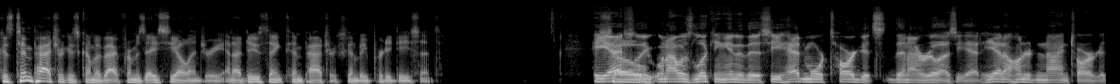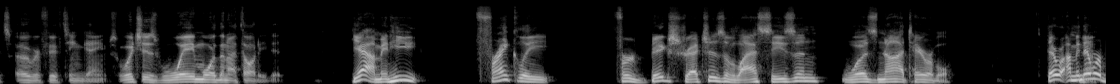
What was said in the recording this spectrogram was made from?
cuz Tim Patrick is coming back from his ACL injury and I do think Tim Patrick's going to be pretty decent. He actually, when I was looking into this, he had more targets than I realized he had. He had 109 targets over 15 games, which is way more than I thought he did. Yeah, I mean, he frankly, for big stretches of last season, was not terrible. There were, I mean, there were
